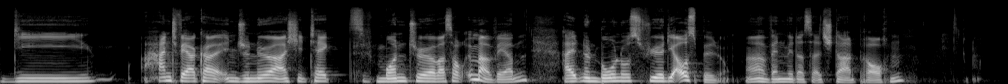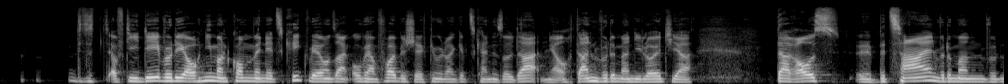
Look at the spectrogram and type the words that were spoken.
die Handwerker, Ingenieur, Architekt, Monteur, was auch immer werden, halt einen Bonus für die Ausbildung, ja, wenn wir das als Staat brauchen. Auf die Idee würde ja auch niemand kommen, wenn jetzt Krieg wäre und sagen, oh, wir haben Vollbeschäftigung, dann gibt es keine Soldaten. Ja, auch dann würde man die Leute ja daraus äh, bezahlen, würde man, würde,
